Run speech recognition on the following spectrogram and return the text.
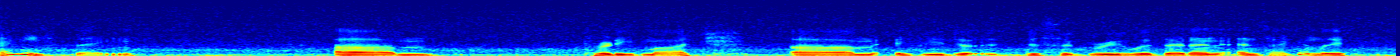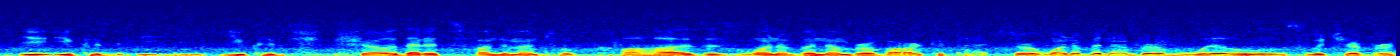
anything, um, pretty much, um, if you d- disagree with it. And, and secondly, you, you could you could show that its fundamental cause is one of a number of archetypes or one of a number of wills, whichever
